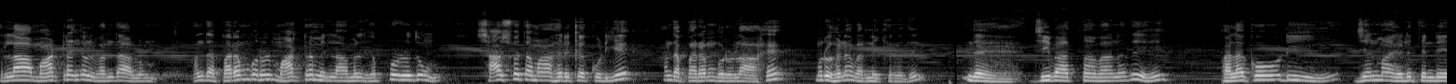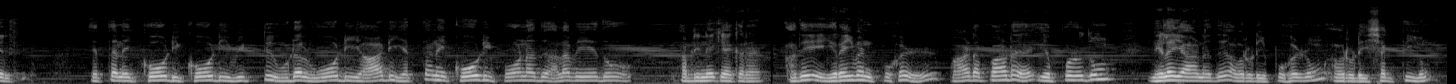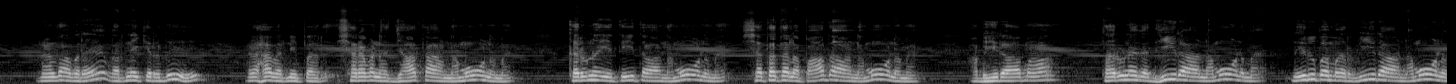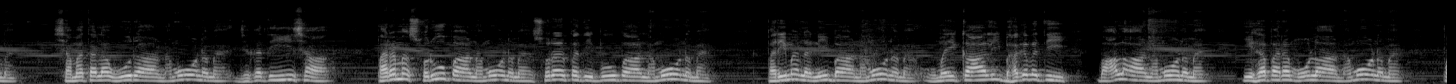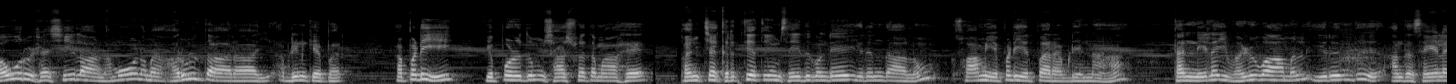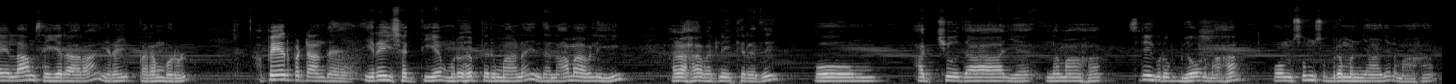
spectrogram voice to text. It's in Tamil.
எல்லா மாற்றங்கள் வந்தாலும் அந்த பரம்பொருள் மாற்றம் இல்லாமல் எப்பொழுதும் சாஸ்வதமாக இருக்கக்கூடிய அந்த பரம்பொருளாக முருகனை வர்ணிக்கிறது. இந்த ஜீவாத்மாவானது பல கோடி ஜென்மா எடுத்துகிட்டே இருக்குது எத்தனை கோடி கோடி விட்டு உடல் ஓடி ஆடி எத்தனை கோடி போனது அளவேதோ அப்படின்னே கேட்குறார். அதே இறைவன் புகழ் பாட பாட எப்பொழுதும் நிலையானது அவருடைய புகழும் அவருடைய சக்தியும். அதனால தான் அவரை வர்ணிக்கிறது அழகாக வர்ணிப்பார் சரவண ஜாதா நமோ நம. கருணய தீதா நமோ நம சததல பாதா நமோ நம அபிராமா தருணக தீரா நமோ நம நிருபமர் வீரா நமோ நம சமதல ஊரா நமோ நம ஜெகதீஷா பரமஸ்வரூபா நமோ நம சுரர்பதி பூபா நமோ நம பரிமல நீபா நமோ நம உமைகாலி பகவதி பாலா நமோ நம இகபர மூலா நமோ நம பௌருஷ ஷீலா நமோ நம அருள்தாரா அப்படின்னு கேட்பார் அப்படி எப்பொழுதும் சாஸ்வதமாக பஞ்ச கிருத்தியத்தையும் செய்து கொண்டே இருந்தாலும் சுவாமி எப்படி இருப்பார் அப்படின்னா தன் நிலை வழுவாமல் இருந்து அந்த செயலையெல்லாம் செய்கிறாராம் இறை பரம்பொருள். அப்பேற்பட்ட அந்த இறை சக்தியை முருகப்பெருமான இந்த நாமாவளி அழகாக வர்ணிக்கிறது. ஓம் அச்சுதாய நமஹ. ஸ்ரீ குருப்யோ நமஹ. ஓம் சும் சுப்பிரமணியாய நமஹ.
